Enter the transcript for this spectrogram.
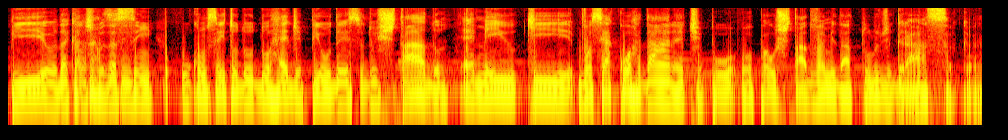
Pill, daquelas coisas assim. O conceito do, do Red Pill desse do Estado é meio que você acordar, né? Tipo, opa, o Estado vai me dar tudo de graça, cara.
